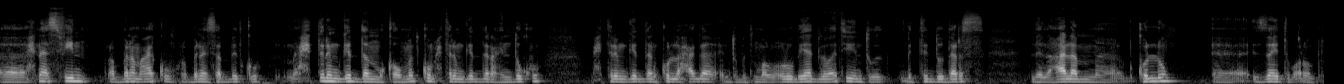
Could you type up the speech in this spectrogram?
إحنا آسفين. ربنا معاكم ربنا يثبتكم. محترم جدا مقاومتكم محترم جدا عندكم محترم جدا كل حاجة أنتوا بتمروا بيها دلوقتي. أنتوا بتدوا درس للعالم كله. إزاي تبقى راجل؟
